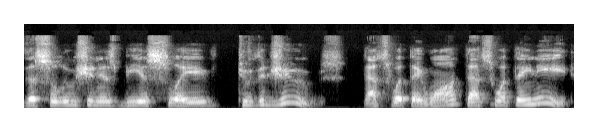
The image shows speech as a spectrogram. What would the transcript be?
the solution is be a slave to the Jews. That's what they want. That's what they need.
